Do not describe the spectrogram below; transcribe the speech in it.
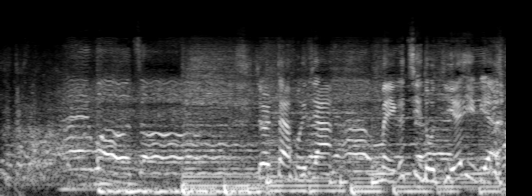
带我走，就是带回家每个季度叠一遍。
